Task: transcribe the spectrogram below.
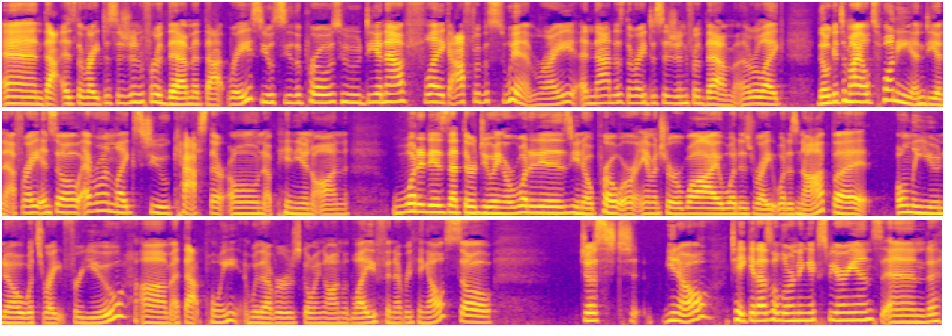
and that is the right decision for them at that race. You'll see the pros who DNF like after the swim, right? And that is the right decision for them. Or like they'll get to mile 20 and DNF, right? And so everyone likes to cast their own opinion on what it is that they're doing or what it is, you know, pro or amateur, why, what is right, what is not. But only you know what's right for you um, at that point, whatever's going on with life and everything else. So just, you know, take it as a learning experience and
